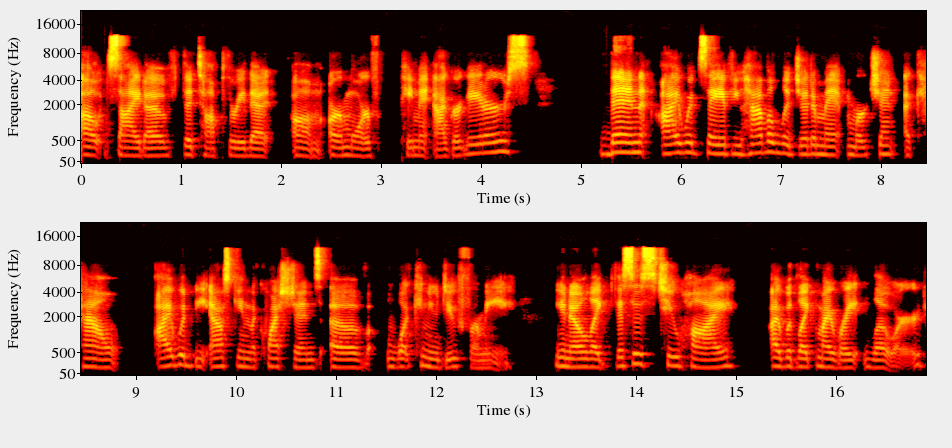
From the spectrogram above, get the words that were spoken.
outside of the top three that um, are more payment aggregators then I would say if you have a legitimate merchant account, I would be asking the questions of what can you do for me? You know, like this is too high. I would like my rate lowered.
